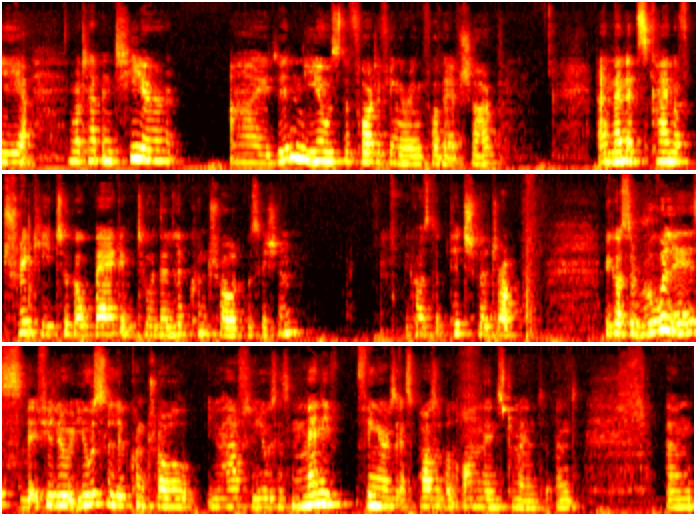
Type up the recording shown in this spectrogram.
Yeah, what happened here, I didn't use the forte fingering for the F sharp. And then it's kind of tricky to go back into the lip control position because the pitch will drop. Because the rule is, if you use the lip control, you have to use as many fingers as possible on the instrument and um,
